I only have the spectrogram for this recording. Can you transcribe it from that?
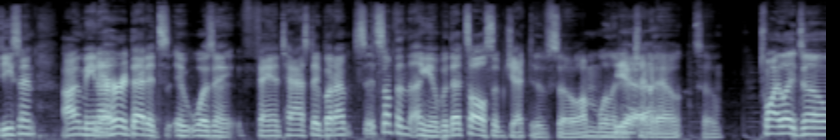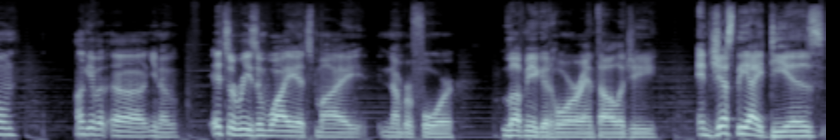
decent. I mean, I heard that it's it wasn't fantastic, but I, it's, something that, you know. But that's all subjective, so I'm willing to check it out. So, Twilight Zone, I'll give it. Uh, you know, it's a reason why it's my number four. Love me a good horror anthology, and just the ideas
